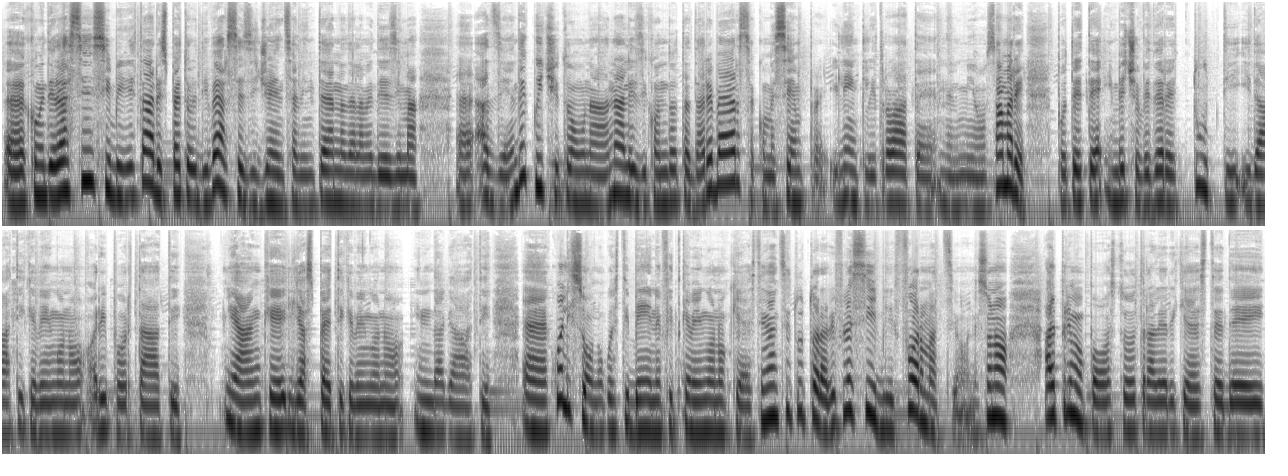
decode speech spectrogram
eh, come dire, la sensibilità rispetto alle diverse esigenze all'interno della medesima eh, azienda. E qui cito un'analisi condotta da Reverse, come sempre i link li trovate nel mio summary, potete invece vedere tutti i dati che vengono riportati e anche gli aspetti che vengono indagati. Eh, quali sono questi benefit che vengono chiesti? Innanzitutto la riflessibili, formazione, sono al primo posto tra le richieste dei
